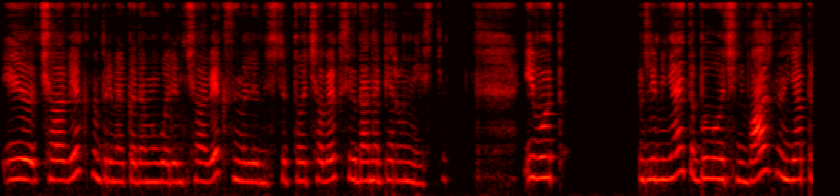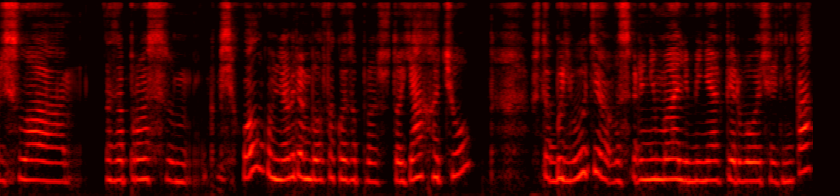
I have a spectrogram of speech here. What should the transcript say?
И человек, например, когда мы говорим человек с инвалидностью, то человек всегда на первом месте. И вот для меня это было очень важно. Я пришла запрос к психологу, у меня прям был такой запрос, что я хочу, чтобы люди воспринимали меня в первую очередь не как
